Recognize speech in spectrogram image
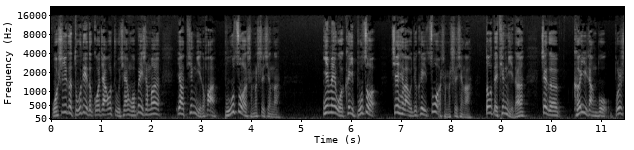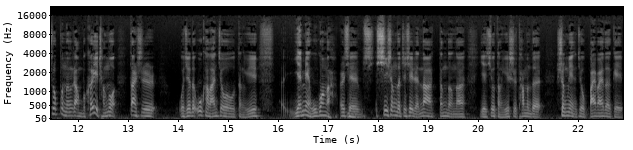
我是一个独立的国家，我主权，我为什么要听你的话，不做什么事情呢？因为我可以不做，接下来我就可以做什么事情啊？都得听你的。这个可以让步，不是说不能让步，可以承诺，但是我觉得乌克兰就等于颜面无光啊，而且牺牲的这些人呐、啊、等等呢，也就等于是他们的生命就白白的给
